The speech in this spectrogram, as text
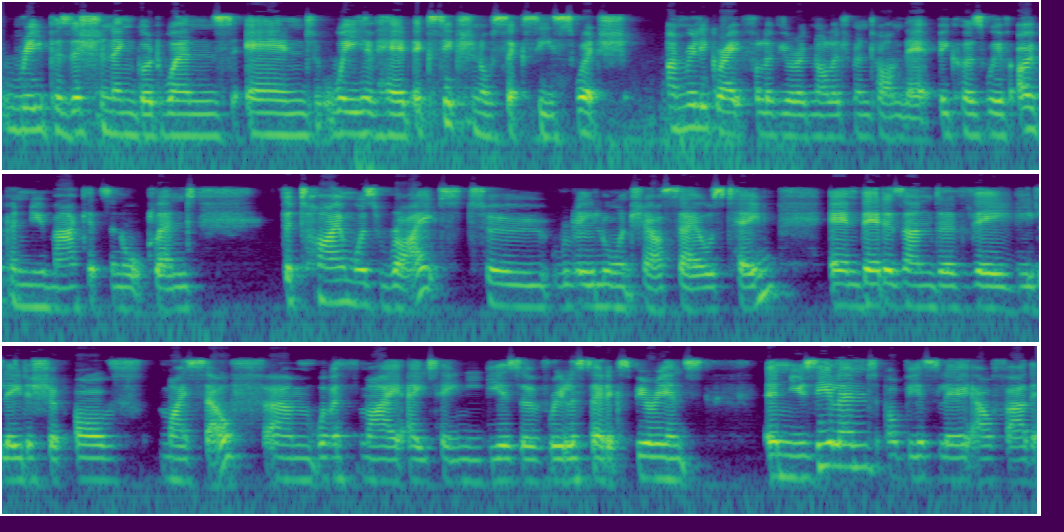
repositioning Goodwins, and we have had exceptional success, which I'm really grateful of your acknowledgement on that because we've opened new markets in Auckland. The time was right to relaunch our sales team, and that is under the leadership of myself, um, with my 18 years of real estate experience In New Zealand, obviously, our father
